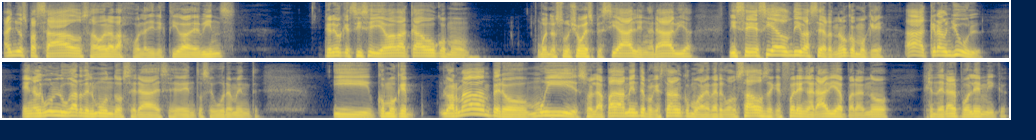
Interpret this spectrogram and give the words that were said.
años pasados, ahora bajo la directiva de Vince, creo que sí se llevaba a cabo como, bueno, es un show especial en Arabia. Ni se decía dónde iba a ser, ¿no? Como que, ah, Crown Jewel. En algún lugar del mundo será ese evento seguramente. Y como que lo armaban, pero muy solapadamente, porque estaban como avergonzados de que fuera en Arabia para no generar polémica.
